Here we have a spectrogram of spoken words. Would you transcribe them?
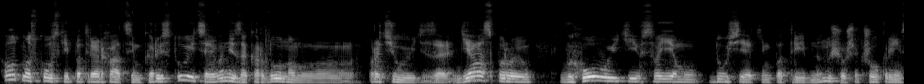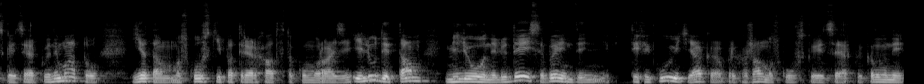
А от московський патріархат цим користується, і вони за кордоном е, працюють з діаспорою, виховують її в своєму дусі, як їм потрібно. Ну що ж, якщо української церкви нема, то є там московський патріархат в такому разі. І люди там, мільйони людей себе ідентифікують як прихожан московської церкви. Коли вони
